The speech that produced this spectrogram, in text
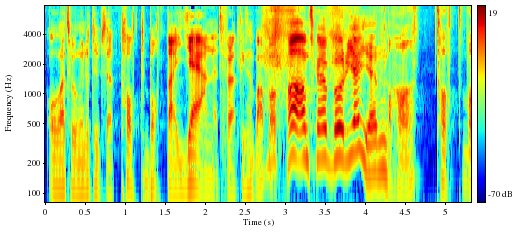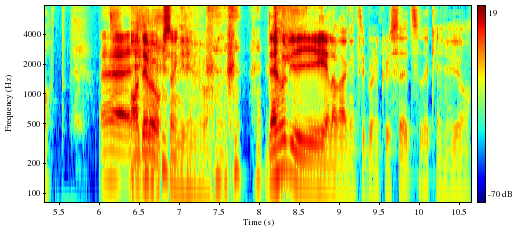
och var tvungen att typ så här tottbotta järnet för att liksom bara vad fan ska jag börja igen? Åh, tottbot eh, Ja, det var också en grej med WoW. Det höll ju i hela vägen till Burning Crusade, så det kan ju jag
